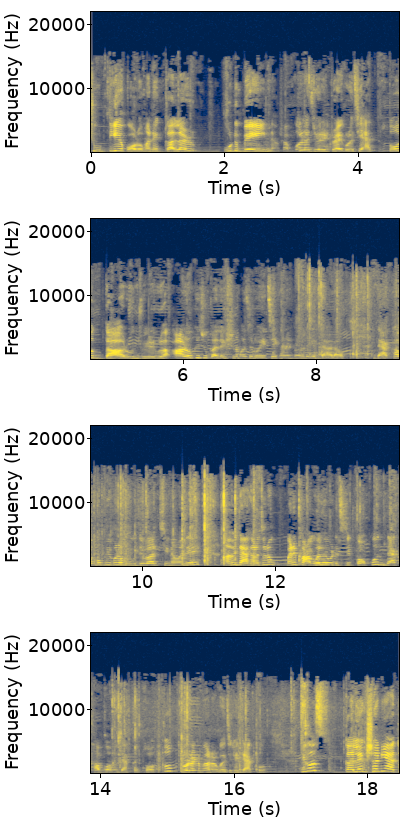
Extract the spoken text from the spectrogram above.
চুটিয়ে পড়ো মানে কালার উঠবেই না। সব কটা জুয়েলারি ট্রাই করেছি এত দারুণ জুয়েলারিগুলো আরও কিছু কালেকশন আমার কাছে রয়েছে এখানে তোমাদের থেকে দাঁড়াও। দেখাবো কি করে বুঝতে পারছি না মানে আমি দেখানোর জন্য মানে পাগল হয়ে উঠেছি যে কখন দেখাবো আমি দেখো কত প্রোডাক্ট আমি অর্ডার করেছি দেখো। বিকজ কালেকশনই এত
